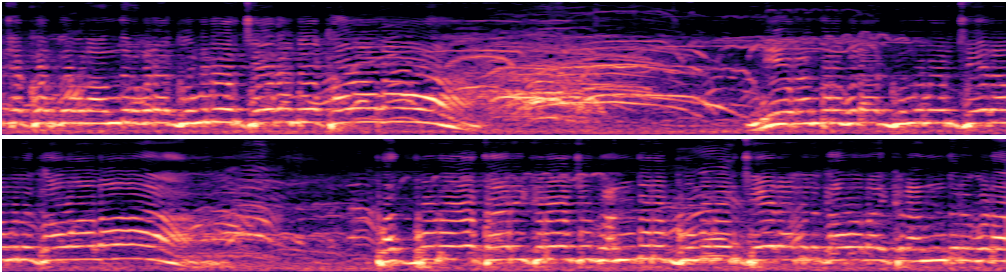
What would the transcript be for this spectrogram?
నియోజకవర్గంలో అందరూ కూడా గుమ్మూరు చేరమే కావాలా? మీరందరూ కూడా గుమ్మనూరు చేరాములు కావాలా? పద్మూడో తారీఖు రోజు అందరూ గుమ్మనూరు చేరాములు కావాలా ఇక్కడ అందరూ కూడా?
